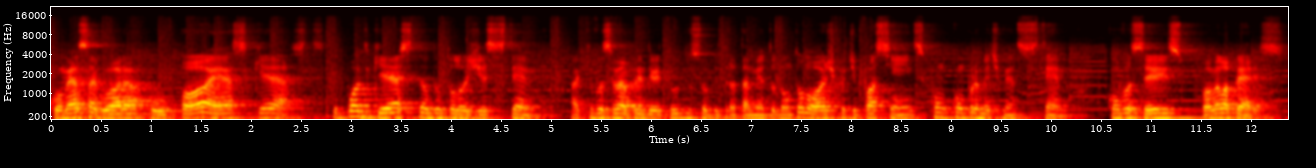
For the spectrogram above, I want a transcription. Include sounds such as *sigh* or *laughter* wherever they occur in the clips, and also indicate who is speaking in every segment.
Speaker 1: Começa agora o OSCast, o podcast da odontologia sistêmica. Aqui você vai aprender tudo sobre tratamento odontológico de pacientes com comprometimento sistêmico. Com vocês, Pamela Pérez.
